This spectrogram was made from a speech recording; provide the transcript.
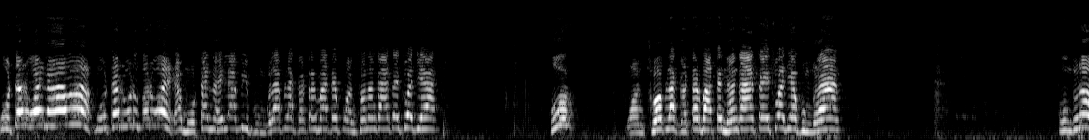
મોટર હોય ના આવે મોટર રોડ ઉપર હોય. મોટા નહીં લાંબી ભૂંગળા પેલા ગટર માટે પંચો ના ગાયા છો જ્યાં? હું? પંચો પેલા ગટર માટે ન ગાયા છો જ્યાં ભૂંગળા? ભૂંગળો?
